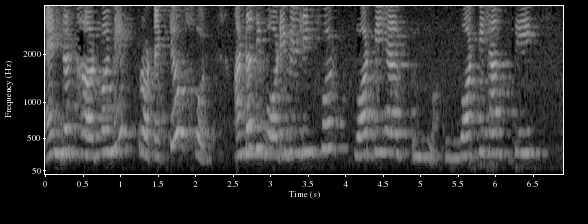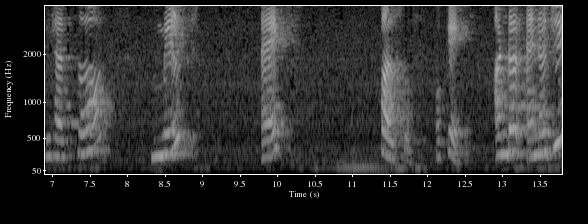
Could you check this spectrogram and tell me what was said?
And the third one is protective food under the bodybuilding food what we have what we have seen we have saw milk eggs pulses okay? Under energy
